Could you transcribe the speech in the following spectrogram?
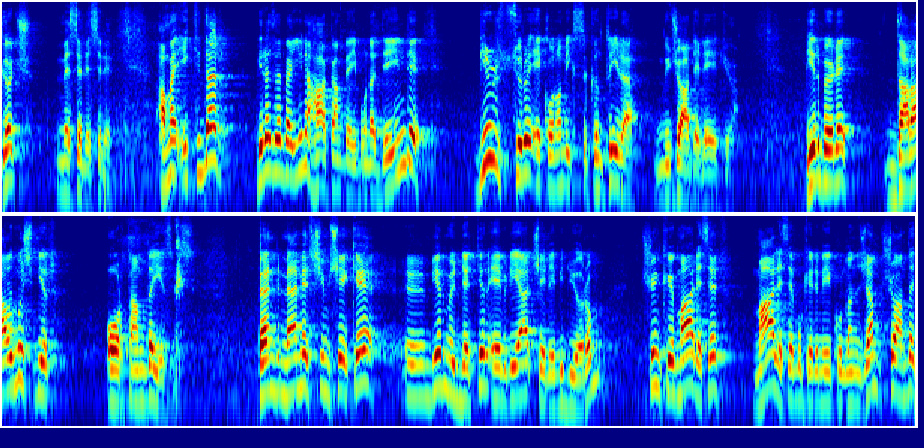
göç meselesini. Ama iktidar biraz evvel yine Hakan Bey buna değindi. Bir sürü ekonomik sıkıntıyla mücadele ediyor. Bir böyle daralmış bir ortamdayız biz. Ben Mehmet Şimşek'e e, bir müddettir Evliya Çelebi diyorum. Çünkü maalesef, maalesef bu kelimeyi kullanacağım, şu anda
